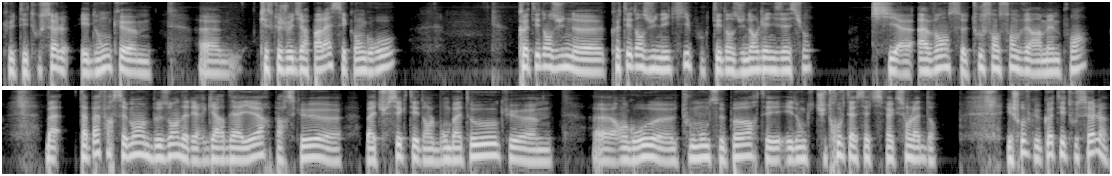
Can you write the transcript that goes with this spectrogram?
que tu es tout seul. Et donc, euh, euh, qu'est-ce que je veux dire par là? C'est qu'en gros, quand tu es, dans une, dans une équipe ou que tu es dans une organisation qui avance tous ensemble vers un même point, bah, t'as pas forcément besoin d'aller regarder ailleurs parce que bah, tu sais que tu es dans le bon bateau, que en gros tout le monde se porte et, et, donc tu trouves ta satisfaction là-dedans. Et je trouve que quand tu es tout seul,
